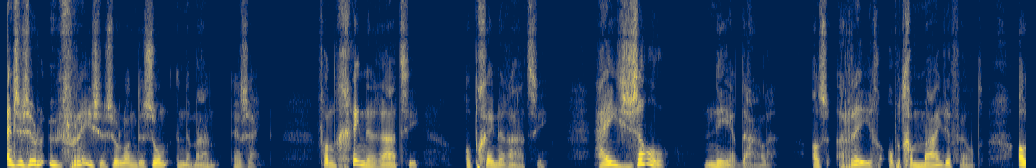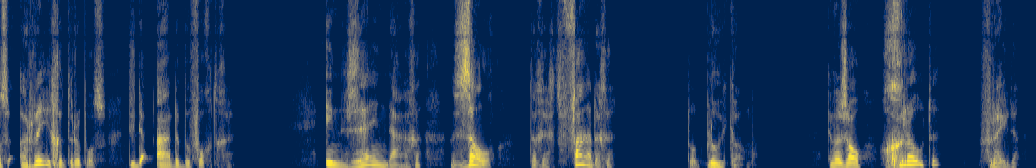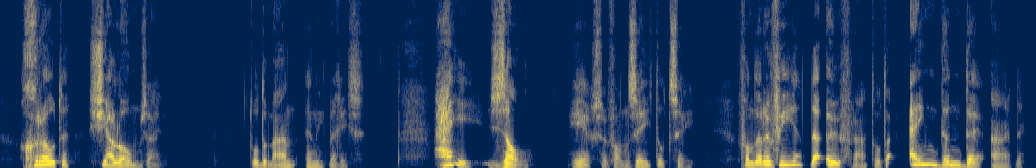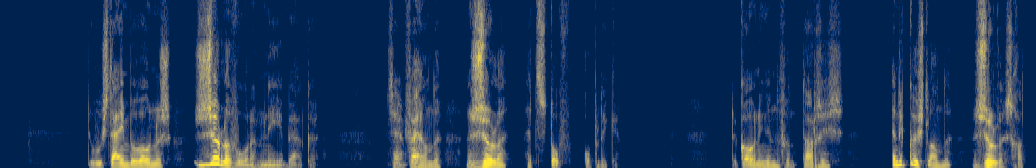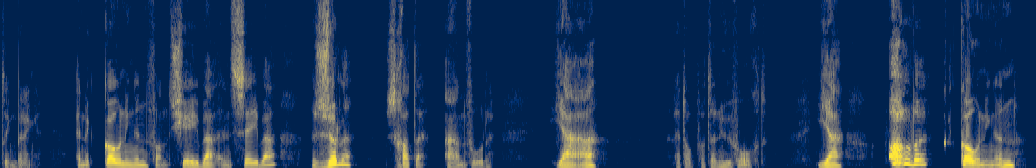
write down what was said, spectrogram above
En ze zullen u vrezen zolang de zon en de maan er zijn, van generatie op generatie. Hij zal neerdalen als regen op het gemaaide veld, als regendruppels die de aarde bevochtigen. In zijn dagen zal de rechtvaardige tot bloei komen. En er zal grote vrede, grote shalom zijn, tot de maan er niet meer is. Hij zal heersen van zee tot zee, van de rivier de Eufraat tot de einden der aarde. De woestijnbewoners zullen voor hem neerbuiken. Zijn vijanden zullen het stof oplikken. De koningen van Tarsis en de kustlanden zullen schatting brengen. En de koningen van Sheba en Seba zullen schatten aanvoeren. Ja, let op wat er nu volgt. Ja, alle koningen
